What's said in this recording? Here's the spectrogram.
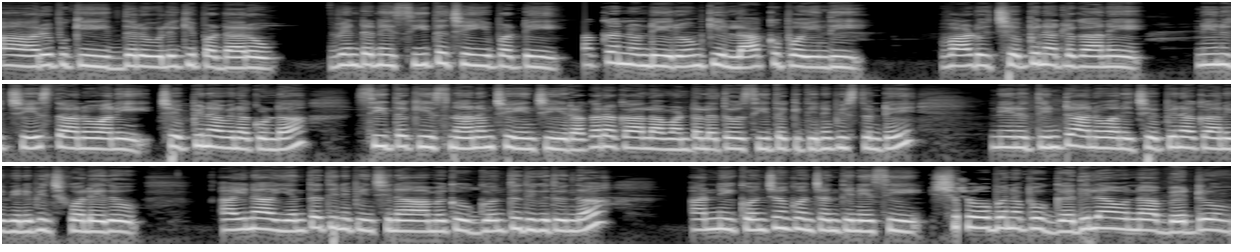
ఆ అరుపుకి ఇద్దరు ఉలికి పడ్డారు వెంటనే సీత చేయి పట్టి అక్కడి నుండి రూమ్కి లాక్కుపోయింది. వాడు చెప్పినట్లుగానే నేను చేస్తాను అని చెప్పినా వినకుండా సీతకి స్నానం చేయించి రకరకాల వంటలతో సీతకి తినిపిస్తుంటే నేను తింటాను అని చెప్పినా కానీ వినిపించుకోలేదు. అయినా ఎంత తినిపించినా ఆమెకు గొంతు దిగుతుందా? అన్ని కొంచెం కొంచెం తినేసి శోభనపు గదిలా ఉన్న బెడ్రూమ్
